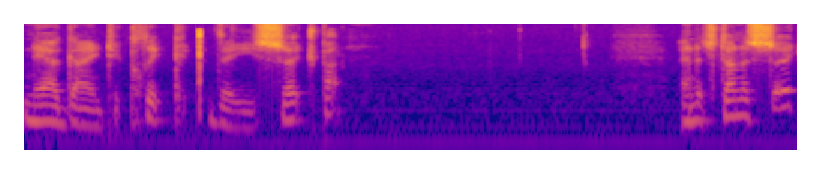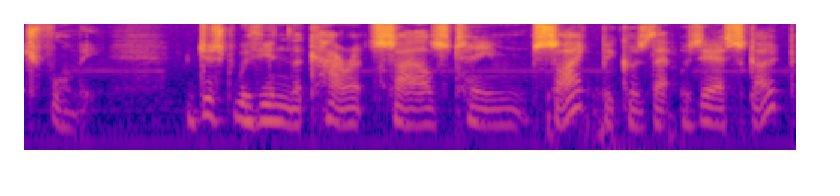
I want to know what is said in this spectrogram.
now going to click the search button and it's done a search for me just within the current sales team site because that was our scope.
